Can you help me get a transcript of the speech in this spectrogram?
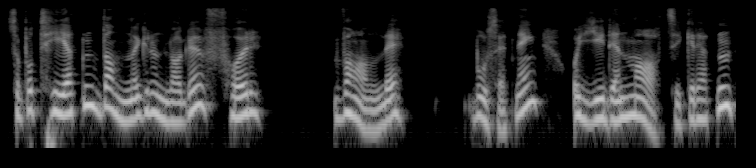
Så poteten danner grunnlaget for vanlig bosetning og gir den matsikkerheten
